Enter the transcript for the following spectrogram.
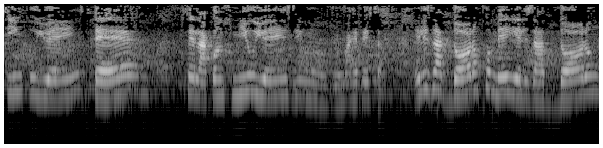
5 yuans até sei lá quantos mil ienes de, um, de uma refeição. Eles adoram comer e eles adoram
